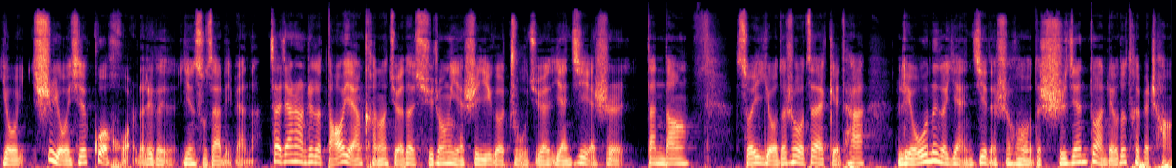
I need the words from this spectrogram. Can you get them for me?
有是有一些过火的这个因素在里边的。再加上这个导演可能觉得徐峥也是一个主角，演技也是担当，所以有的时候在给他留那个演技的时候的时间段留的特别长。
